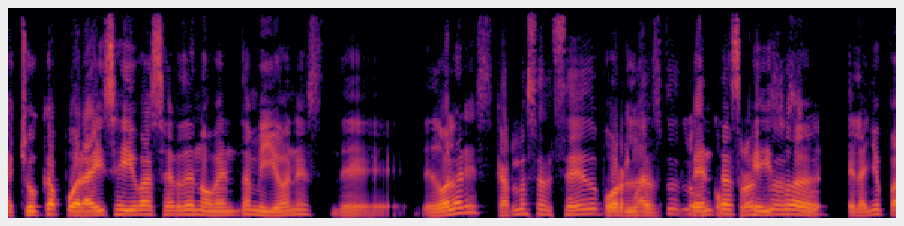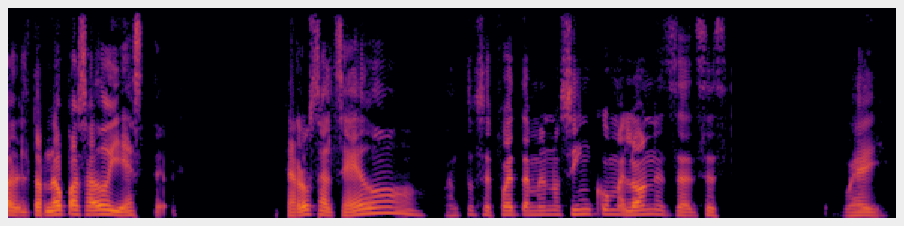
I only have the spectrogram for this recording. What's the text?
Pachuca por ahí se iba a hacer de 90 millones de, de dólares Carlos Salcedo, por las ventas que hizo el año el torneo pasado y este. Carlos Salcedo. ¿Cuánto se fue? También unos 5 melones. Dices, güey,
